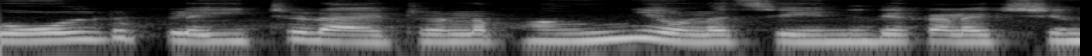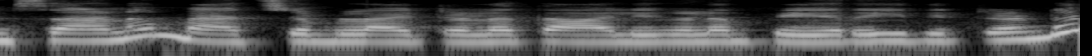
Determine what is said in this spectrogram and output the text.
gold plated ആയിട്ടുള്ള ഭംഗിയുള്ള ചെയിനിന്റെ കളക്ഷൻസ് ആണ്. മാച്ചബിൾ ആയിട്ടുള്ള താലികളും പെയർ ചെയ്തിട്ടുണ്ട്.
